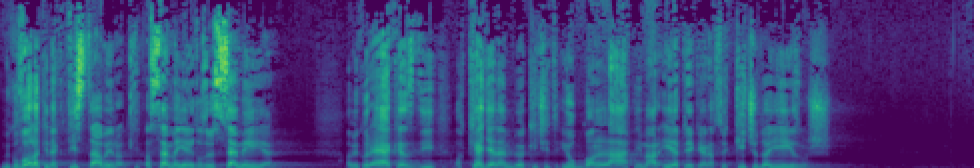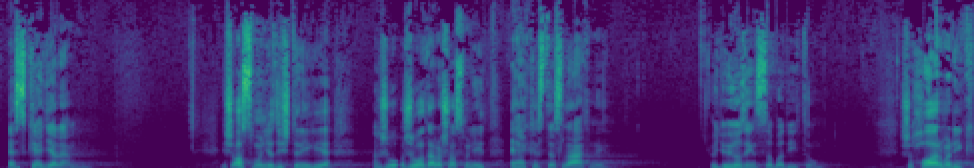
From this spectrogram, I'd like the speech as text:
Amikor valakinek tisztában jön a személyét, az ő személye. Amikor elkezdi a kegyelemből kicsit jobban látni, már értékelni azt, hogy kicsoda Jézus. Ez kegyelem. És azt mondja az Isten igéje, a Zsoltáros azt mondja, hogy elkezdte ezt látni hogy ő az én szabadítom. És a harmadik,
